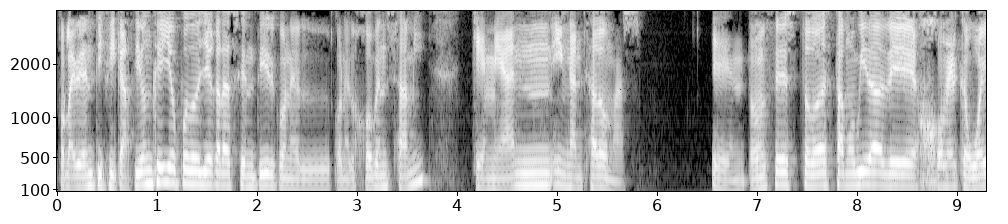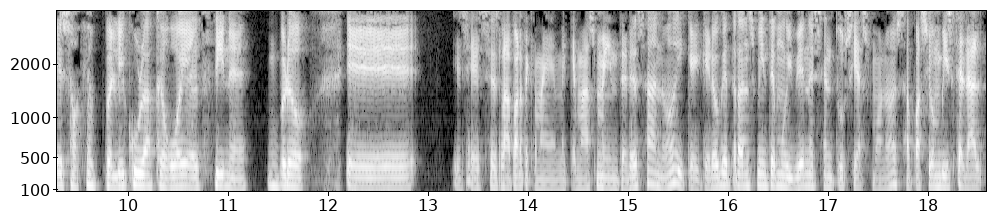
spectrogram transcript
por la identificación que yo puedo llegar a sentir con el, con el joven Sammy, que me han enganchado más. Entonces, toda esta movida de, joder, qué guay es hacer películas, qué guay el cine, bro. Eh, esa es la parte que, me, que, más me interesa, ¿no? Y que creo que transmite muy bien ese entusiasmo, ¿no? Esa pasión visceral,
